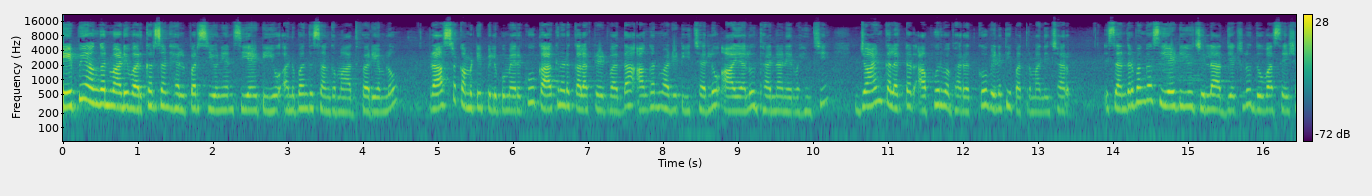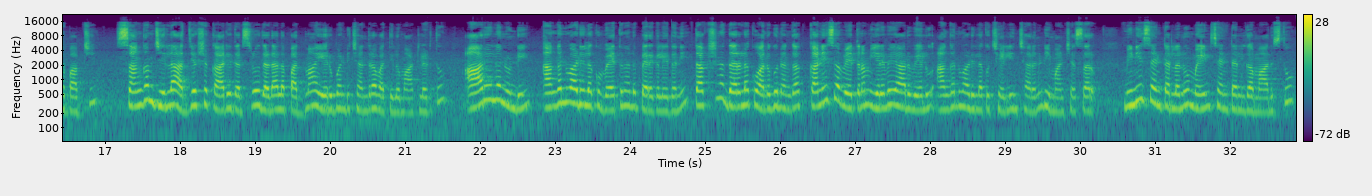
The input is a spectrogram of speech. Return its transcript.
AP anganwadi workers and helpers union CITU అనుబంధ సంఘం ఆధ్వర్యంలో రాష్ట్ర కమిటీ పిలుపు మేరకు కాకినాడ కలెక్టరేట్ వద్ద అంగన్వాడీ టీచర్లు ఆయాలు ధర్నా నిర్వహించి జాయింట్ కలెక్టర్ అపూర్వ భరత్కు వినతి పత్రం అందించారు. ఈ సందర్భంగా సిఐటియు జిల్లా అధ్యక్షులు దువ్వా శేషబాబ్జీ సంఘం జిల్లా అధ్యక్ష కార్యదర్శులు దడాల పద్మ ఏరుబండి చంద్రావతిలు మాట్లాడుతూ ఆరేళ్ళ నుండి అంగన్వాడీలకు వేతనాలు పెరగలేదని తక్షణ ధరలకు అనుగుణంగా కనీస వేతనం ఇరవై ఆరు వేలు అంగన్వాడీలకు చెల్లించాలని డిమాండ్ చేశారు. మినీ సెంటర్లను మెయిన్ సెంటర్లుగా మారుస్తూ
